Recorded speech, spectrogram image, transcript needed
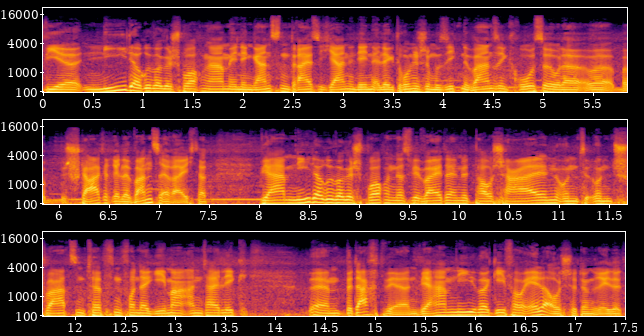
wir nie darüber gesprochen haben in den ganzen 30 Jahren, in denen elektronische Musik eine wahnsinnig große oder, oder starke Relevanz erreicht hat. Wir haben nie darüber gesprochen, dass wir weiterhin mit Pauschalen und, und schwarzen Töpfen von der GEMA anteilig ähm, bedacht werden. Wir haben nie über GVL-Ausschüttung geredet.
